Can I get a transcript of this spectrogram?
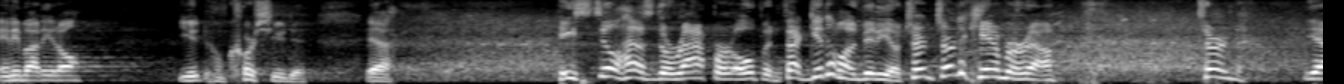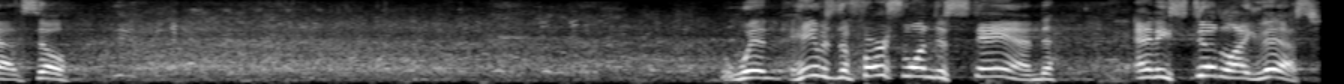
Anybody at all? You, of course you did. Yeah. he still has the wrapper open. In fact, get him on video. Turn, turn the camera around. turn. Yeah, so when he was the first one to stand and he stood like this.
